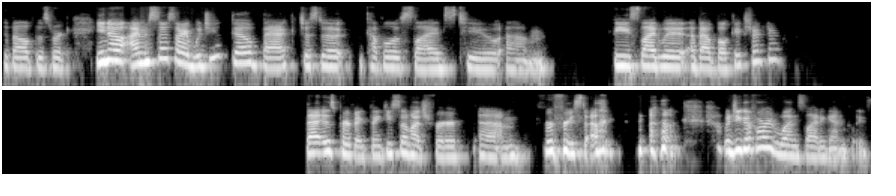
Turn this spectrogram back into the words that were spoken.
develop this work. You know, I'm so sorry. Would you go back just a couple of slides to um, the slide with about bulk extractor? That is perfect. Thank you so much for um, for freestyling. Would you go forward one slide again, please?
